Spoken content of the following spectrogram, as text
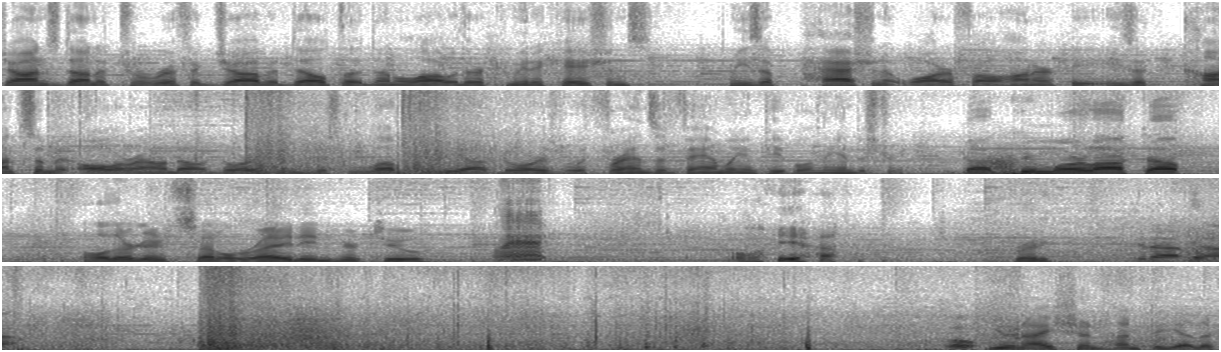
John's done a terrific job at Delta, done a lot with their communications. He's a passionate waterfowl hunter. He's a consummate all-around outdoorsman. He just loves to be outdoors with friends and family and people in the industry. Got two more locked up. Oh, they're gonna settle right in here too. Oh yeah. Ready? Get out now. Oh, you and I shouldn't hunt together.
